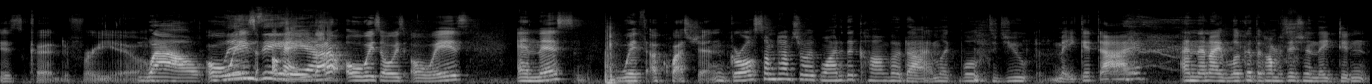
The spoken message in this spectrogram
is good for you? Wow. always Lindsey. okay you gotta always always always and this with a question. Girls sometimes are like why did the convo die? I'm like well did you make it die? And then i look at the conversation and they didn't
